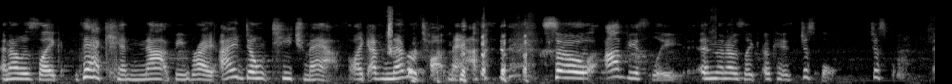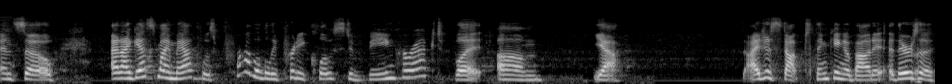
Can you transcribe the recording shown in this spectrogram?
and I was like, that cannot be right. I don't teach math. Like, I've never taught math. so obviously, and then I was like, okay, just bowl, just bowl. And so, and I guess my math was probably pretty close to being correct, but um, yeah, I just stopped thinking about it. There's a,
